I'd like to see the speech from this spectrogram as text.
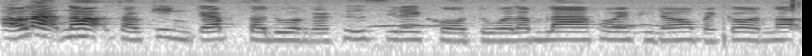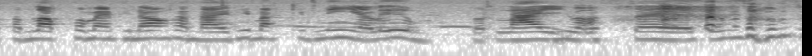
เอาล่ะเนาะสาวกิ่งกับสาวดวงก็คือสิได้ขอตัวลำลาพ่อแม่พี่น้องไปก่อนเนาะสำหรับพ่อแม่พี่น้องท่านใดที่มักคลิปนี้อย่าลืม กดไลค์กดแชร์กดซับส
